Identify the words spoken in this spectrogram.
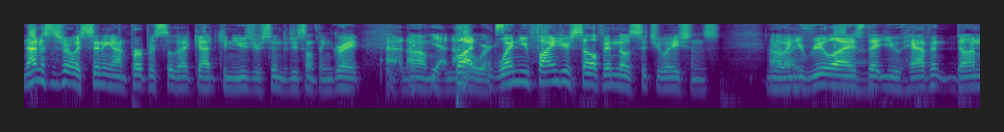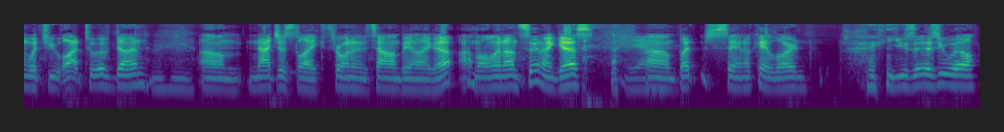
not necessarily sinning on purpose so that God can use your sin to do something great. Uh, not- Um, yeah, but when you find yourself in those situations, um, and you Realize- yeah. that you haven't done what you ought to have done, Mm-hmm. um, not just like throwing in the towel and being like, "Oh, I'm all in on sin, I guess," yeah um, but saying, "Okay, Lord, use it as you will.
